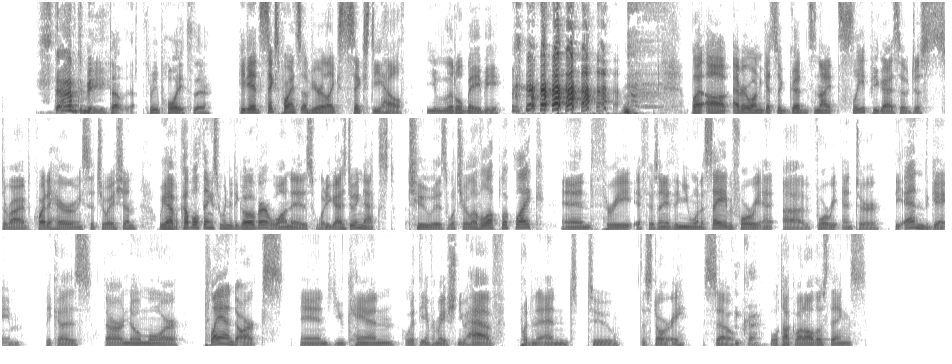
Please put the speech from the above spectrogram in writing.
Stabbed me. that three points there. He did six points of your like 60 health, you little baby. But uh, everyone gets a good night's sleep. You guys have just survived quite a harrowing situation. We have a couple things we need to go over. One is what are you guys doing next? Two is what's your level up look like? And three, if there's anything you want to say before we uh, before we enter the end game, because there are no more planned arcs, and you can, with the information you have, put an end to the story. So Okay. we'll talk about all those things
